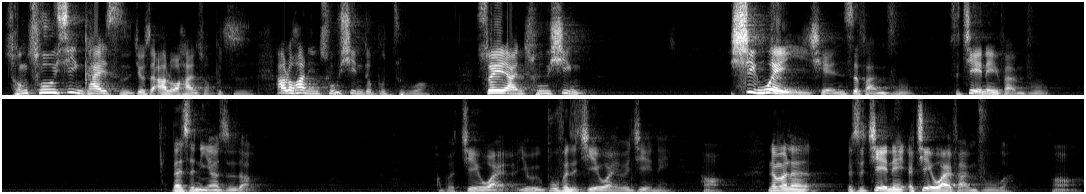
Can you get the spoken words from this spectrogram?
从初信开始就是阿罗汉所不知，阿罗汉连初信都不足哦。虽然初信信位以前是凡夫，是界内凡夫，但是你要知道啊，不界外了，有一部分是界外，有一界内啊。那么呢，是界内呃界外凡夫啊啊。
